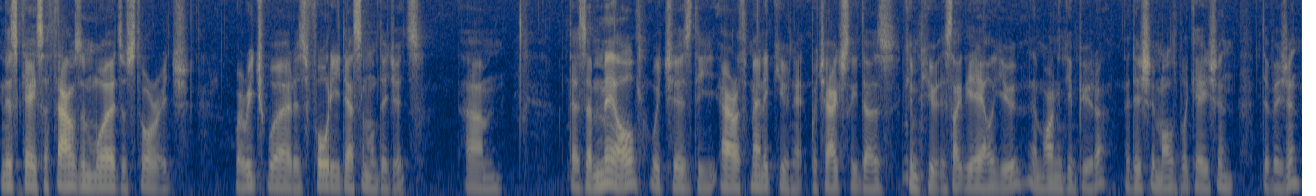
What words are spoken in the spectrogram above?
In this case, a thousand words of storage, where each word is 40 decimal digits. Um, there's a mill, which is the arithmetic unit, which actually does compute. It's like the ALU, a modern computer, addition, multiplication, division.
